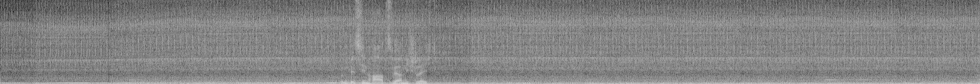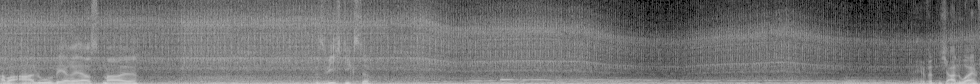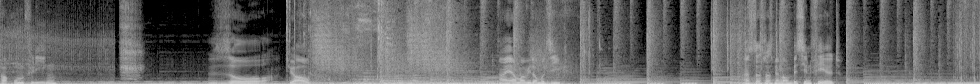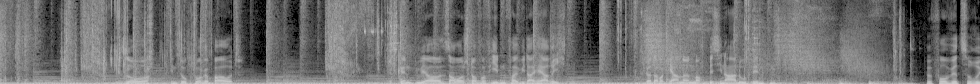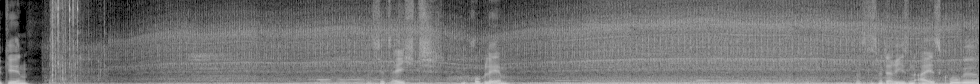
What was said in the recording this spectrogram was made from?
Und ein bisschen Harz wäre nicht schlecht. Aber Alu wäre erstmal das Wichtigste. Hier wird nicht Alu einfach rumfliegen. So, Tür auf. Ah ja, mal wieder Musik. Das ist das, was mir noch ein bisschen fehlt. So, Induktor gebaut. Könnten wir Sauerstoff auf jeden Fall wieder herrichten. Ich würde aber gerne noch ein bisschen Alu finden. Bevor wir zurückgehen. Das ist jetzt echt ein Problem. Das ist das mit der riesen Eiskugel.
